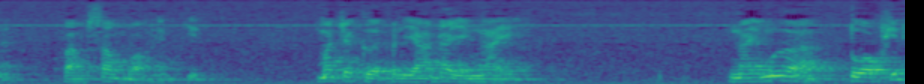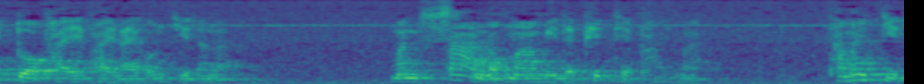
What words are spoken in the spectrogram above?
นะความเศร้าหมองแห่งจิต มันจะเกิดปัญญาได้ยังไง ในเมื่อตัวพิษตัวภัยภายในของจิตนั่นแหละมันสร้างออกมามีแต่พิษเทภัยมาทำให้จิต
